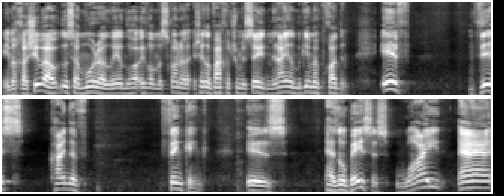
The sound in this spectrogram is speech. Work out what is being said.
Im leil maskana shein lavachot shum yiseid minayim begim pchadim. If this kind of thinking is has no basis, why uh,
